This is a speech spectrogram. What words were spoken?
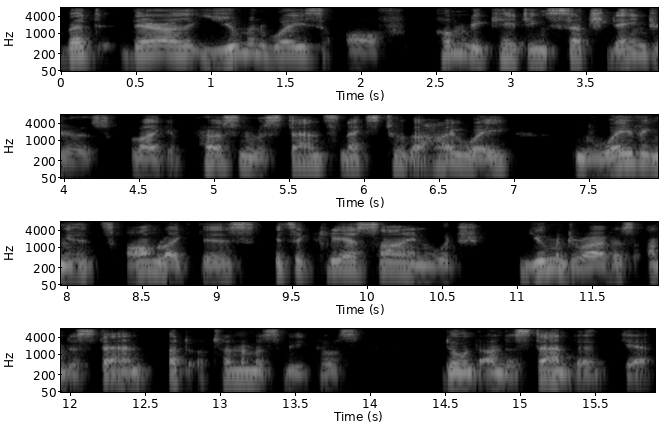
but there are human ways of communicating such dangers, like a person who stands next to the highway and waving its arm like this, it's a clear sign which human drivers understand, but autonomous vehicles don't understand that yet.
